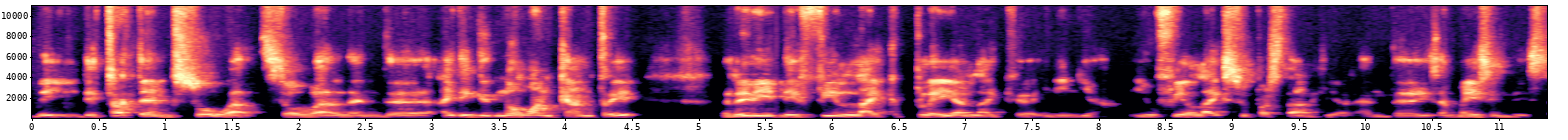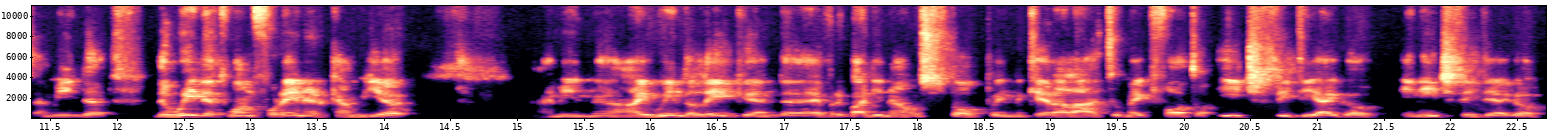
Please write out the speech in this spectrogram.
they, they treat them so well, so well. And uh, I think no one country really they feel like a player like uh, in India. You feel like superstar here, and uh, it's amazing. This, I mean, the the way that one foreigner come here I mean, uh, I win the league, and uh, everybody now stop in Kerala to make photo. Each city I go, in each city I go,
